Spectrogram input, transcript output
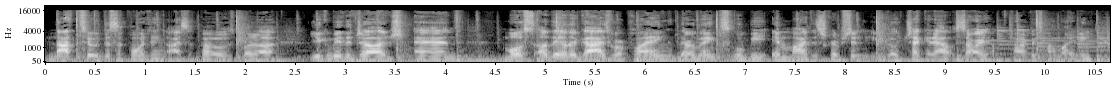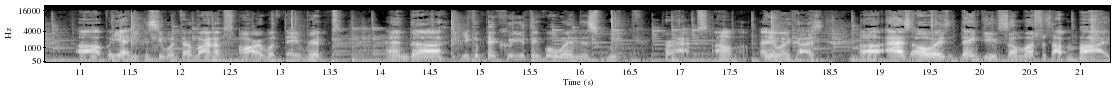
not too disappointing, I suppose. But you can be the judge. And most of the other guys who are playing, their links will be in my description. You can go check it out. Sorry, I'm trying to fix my lighting. Uh, but yeah, you can see what their lineups are, what they ripped, and uh, you can pick who you think will win this week. Perhaps. I don't know. Anyway, guys, uh, as always, thank you so much for stopping by,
